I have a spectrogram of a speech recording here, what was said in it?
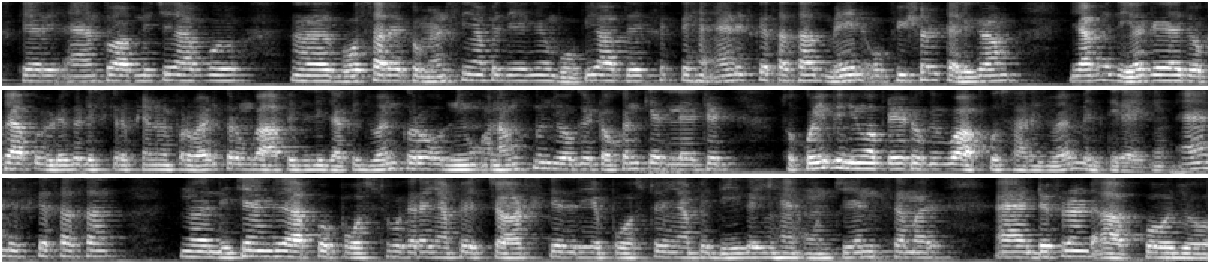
scary and तो आप नीचे आपको बहुत सारे कमेंट्स यहाँ पे दिए गए, वो भी आप देख सकते हैं. एंड इसके साथ साथ मेन ऑफिशियल टेलीग्राम यहाँ पे दिया गया है, जो कि आपको वीडियो के डिस्क्रिप्शन में प्रोवाइड करूँगा. आप इजीली जाके ज्वाइन करो और न्यू अनाउंसमेंट जो होगी टोकन के रिलेटेड सो कोई भी न्यू अपडेट होगी, वो आपको सारी जो है मिलती रहेगी. एंड इसके साथ साथ नीचे आएँगे, आपको पोस्ट वगैरह यहाँ पे चार्ट्स के ज़रिए पोस्ट यहाँ पे दी गई हैं on chain summer and different आपको जो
